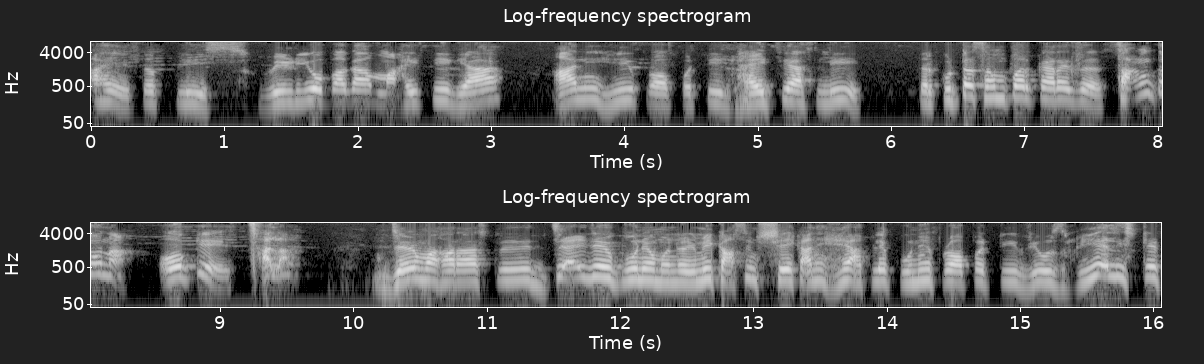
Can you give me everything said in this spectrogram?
आहे. तर प्लीज व्हिडिओ बघा माहिती घ्या. आणि ही प्रॉपर्टी घ्यायची असली तर कुठं संपर्क करायचं? सांगतो ना. ओके चला. जय महाराष्ट्र जय जय पुणे मंडळी. मी कासिम शेख आणि हे आपले Pune property views real estate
